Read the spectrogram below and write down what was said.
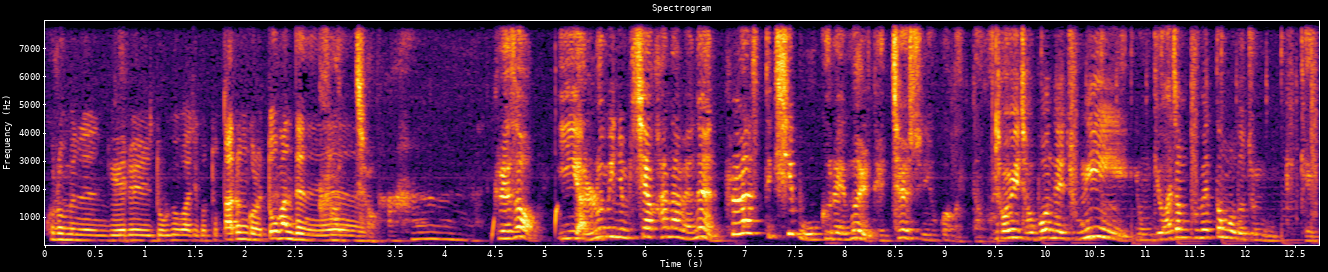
오. 그러면은 얘를 녹여가지고 또 다른 걸 또 만드는. 그렇죠. 아하. 그래서 이 알루미늄 치약 하나면은 플라스틱 15g을 대체할 수 있는 효과가 있다고. 저희 저번에 종이 용기 화장품 했던 것도 좀 이렇게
